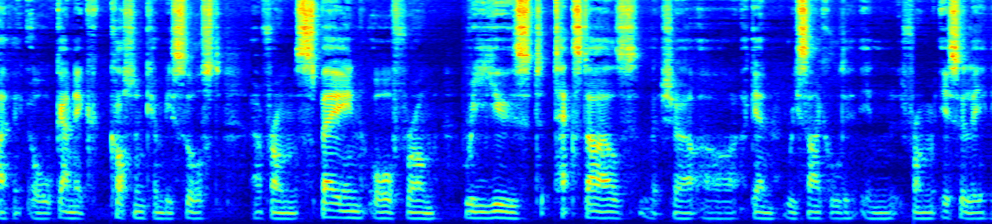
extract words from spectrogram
I think organic cotton can be sourced from Spain or from reused textiles, which are, are, again recycled in from Italy.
